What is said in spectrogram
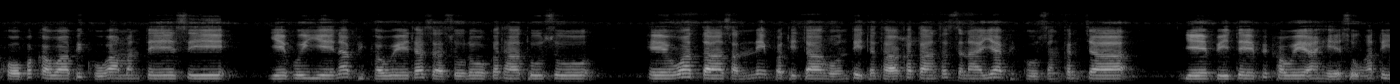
โขภควาภิกขุอามันเตสี เยพุยเยนะภิกขเวทัสสุโลกธาตูสุเทวตาสันนิปติตาโหนติตถาคตานทัศนายาภิกขุสังคัญจา เยปีเตภิกขเวอเหสุงอติ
